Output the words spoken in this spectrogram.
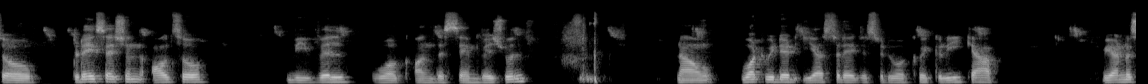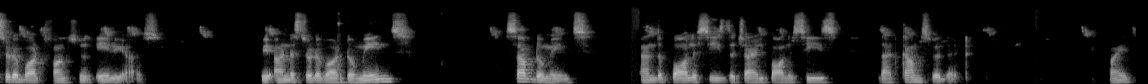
So today's session also, we will work on the same visual. Now, what we did yesterday, just to do a quick recap, we understood about functional areas. We understood about domains, subdomains, and the policies, the child policies that comes with it, right?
